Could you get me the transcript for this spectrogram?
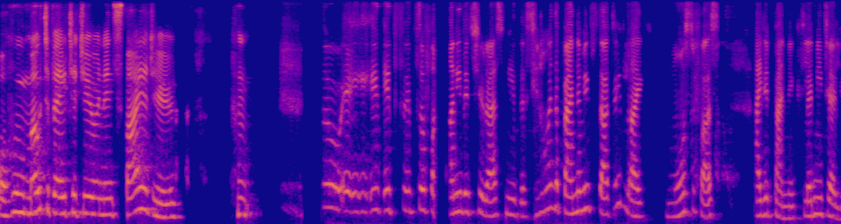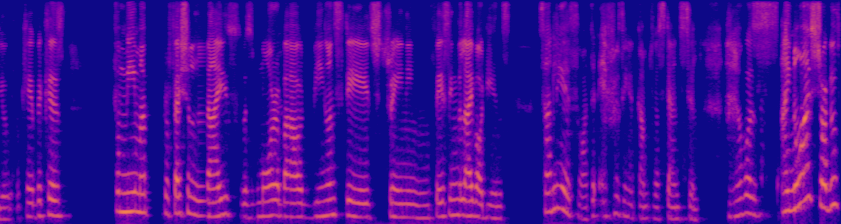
or who motivated you and inspired you. so it, it's it's so funny that you asked me this. You know, when the pandemic started, like most of us, I did panic. Let me tell you, okay, because for me, my professional life was more about being on stage, training, facing the live audience suddenly I thought that everything had come to a standstill. And I was, I know I struggled,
